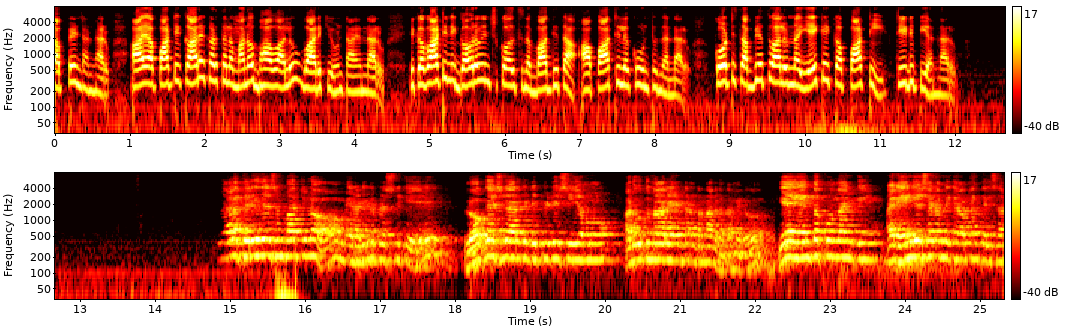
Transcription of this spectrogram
తప్పేంటన్నారు. ఆయా పార్టీ కార్యకర్తల మనోభావాలు వారికి ఉంటాయన్నారు. ఇక వాటిని గౌరవించుకోవాల్సిన బాధ్యత ఆ పార్టీలకు ఉంటుందన్నారు. కోటి సభ్యత్వాలున్న ఏకైక పార్టీ టీడీపీ అన్నారు. ఇవాళ తెలుగుదేశం పార్టీలో మీరు అడిగిన ప్రశ్నకి లోకేష్ గారికి డిప్యూటీ సీఎం అడుగుతున్నారు ఏంటంటున్నారు కదా మీరు? ఏ ఏం తక్కువ ఉంది ఆయనకి? ఆయన ఏం చేశాడో మీకు ఎవరికైనా తెలుసా?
